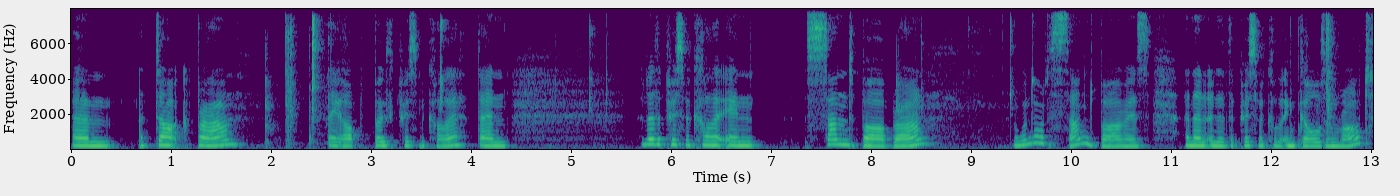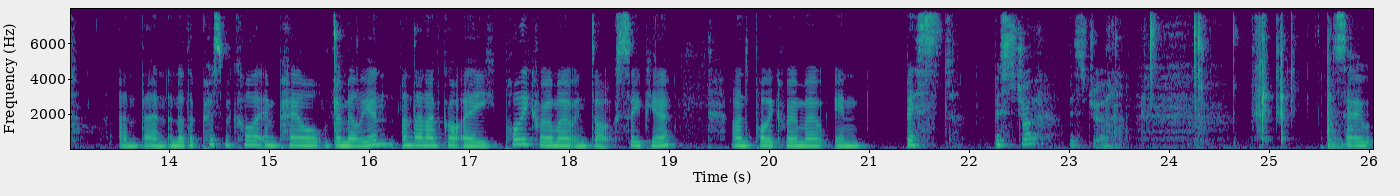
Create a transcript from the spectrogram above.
um, a dark brown, they are both Prismacolor, then another Prismacolor in Sandbar Brown, I wonder what a sandbar is. And then another Prismacolor in Goldenrod. And then another Prismacolor in Pale Vermilion. And then I've got a Polychromo in Dark Sepia. And Polychromo in Bist Bistra? Bistra. So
